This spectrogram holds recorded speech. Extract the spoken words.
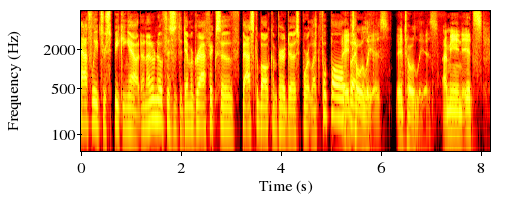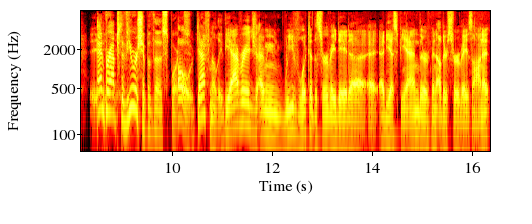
athletes are speaking out. And I don't know if this is the demographics of basketball compared to a sport like football. It but... totally is. It totally is. I mean, it's and perhaps the viewership of those sports. Oh, definitely. The average, I mean, we've looked at the survey data at, ESPN. There have been other surveys on it.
